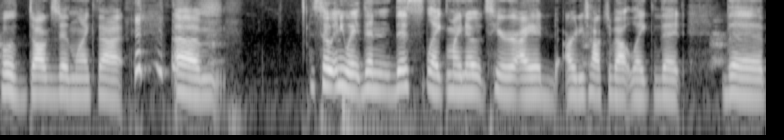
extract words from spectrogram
Oh, dogs didn't like that. um, so anyway, then this, like my notes here, I had already talked about like that the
